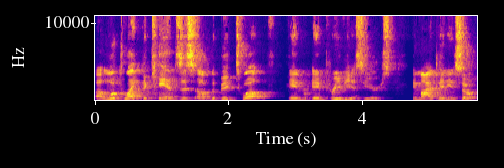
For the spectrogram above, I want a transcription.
Uh, looked like the Kansas of the Big 12 in, in previous years, in my opinion. So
